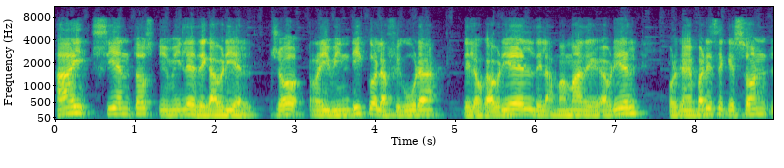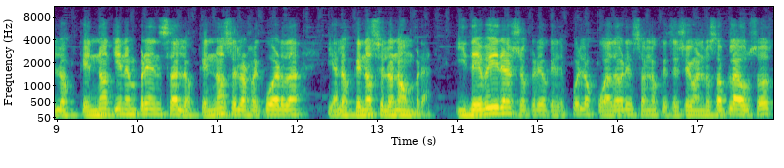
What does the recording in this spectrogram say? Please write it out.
hay cientos y miles de Gabriel. Yo reivindico la figura de los Gabriel, de las mamás de Gabriel, porque me parece que son los que no tienen prensa, los que no se los recuerda y a los que no se lo nombra. Y de veras yo creo que después los jugadores son los que se llevan los aplausos,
